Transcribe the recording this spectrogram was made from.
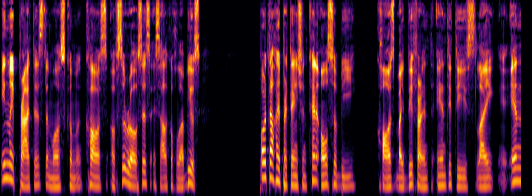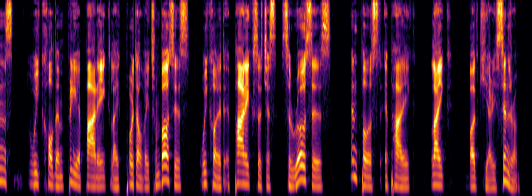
In my practice, the most common cause of cirrhosis is alcohol abuse. Portal hypertension can also be caused by different entities, like, and we call them pre-hepatic, like portal vein thrombosis. We call it hepatic, such as cirrhosis, and post-hepatic, like Budd-Chiari syndrome.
